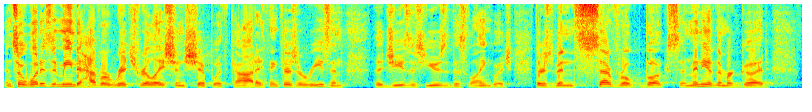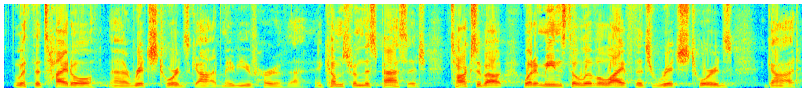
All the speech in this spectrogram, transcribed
And so, what does it mean to have a rich relationship with God? I think there's a reason that Jesus used this language. There's been several books, and many of them are good, with the title uh, Rich Towards God. Maybe you've heard of that. It comes from this passage. It talks about what it means to live a life that's rich towards God.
